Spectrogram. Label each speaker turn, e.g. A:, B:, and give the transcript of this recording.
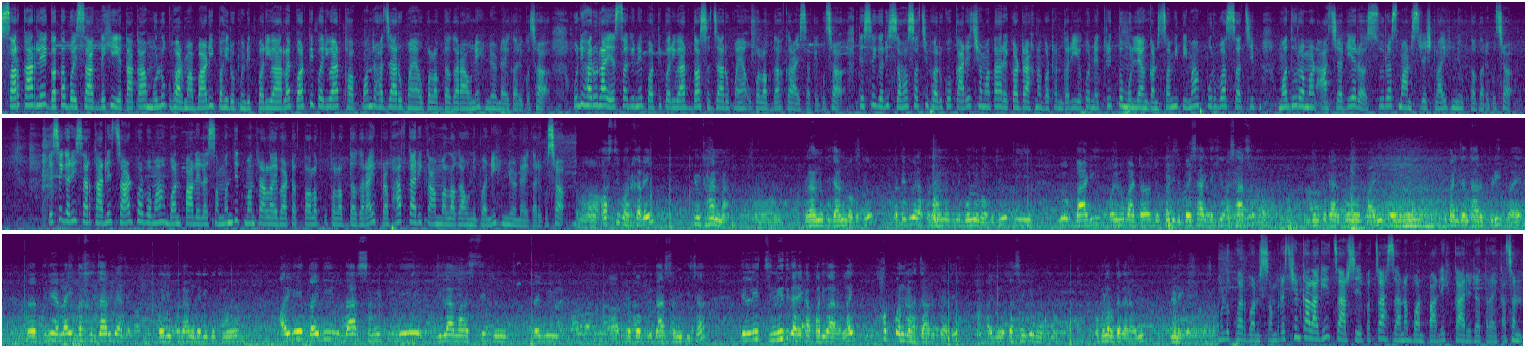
A: सरकारले गत वैशाखदेखि यताका मुलुकभरमा बाढी पहिरो पीडित परिवारलाई प्रति परिवार थप पन्ध्र हजार रुपियाँ उपलब्ध गराउने निर्णय गरेको छ। उनीहरूलाई यसअघि नै प्रति परिवार दस हजार रुपियाँ उपलब्ध गराइसकेको छ। त्यसै गरी सहसचिवहरूको कार्यक्षमता रेकर्ड राख्न गठन गरिएको नेतृत्व मूल्याङ्कन समितिमा पूर्व सचिव मधुरमण आचार्य र सुरसमान श्रेष्ठलाई नियुक्त गरेको छ। त्यसै गरी सरकारले चाडपर्वमा वनपालेलाई सम्बन्धित मन्त्रालयबाट तलब उपलब्ध गराई प्रभावकारी काममा लगाउने पनि निर्णय गरेको छ।
B: अस्ति भर्खरै प्युठानमा प्रधानमन्त्री जानुभएको थियो र त्यति बेला प्रधानमन्त्रीले बोल्नुभएको थियो कि यो बाढी पहिरोबाट जो पीडित वैशाखदेखि असारसम्म जुन प्रकारको बाढी पहिरोले नेपाली जनताहरू पीडित भए र तिनीहरूलाई दस हजार रुपियाँ चाहिँ पहिले प्रदान गरिएको थियो। अहिले दैवी उद्धार समितिले जिल्लामा स्थित जुन दैवी प्रकोप उद्धार समिति छ त्यसले चिन्हित गरेका परिवारहरूलाई थप पन्ध्र हजार रुपियाँ चाहिँ अहिले यो दसैँकै मुखमा उपलब्ध गराउने निर्णय गरिएको छ।
A: मुलुकभर वन संरक्षणका लागि चार सय पचासजना वनपाले कार्यरत रहेका छन्।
